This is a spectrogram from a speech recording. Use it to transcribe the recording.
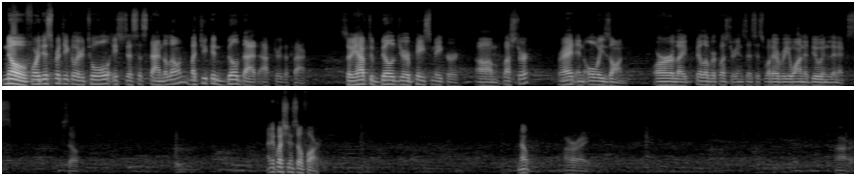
No, for this particular tool, it's just a standalone, but you can build that after the fact. So you have to build your pacemaker um, cluster, right, and always on or like failover cluster instances, whatever you want to do in Linux. So, any questions so far? No? All right. All right.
